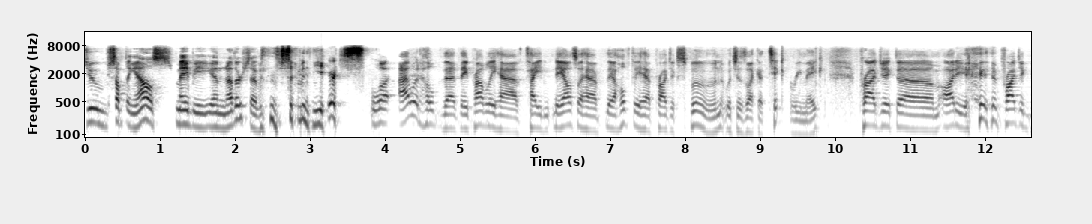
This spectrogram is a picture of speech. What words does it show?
do something else, maybe in another seven seven years. Well, I would hope that they probably have Titan. They also have. They hopefully have Project Spoon, which is like a Tick remake. Project um, Audio, Project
